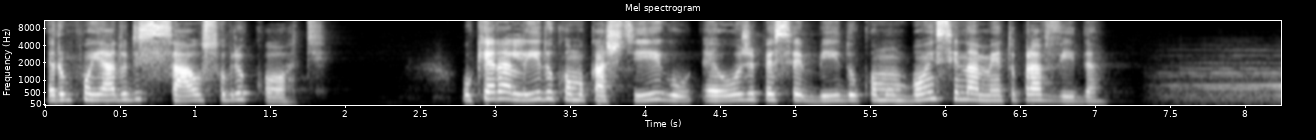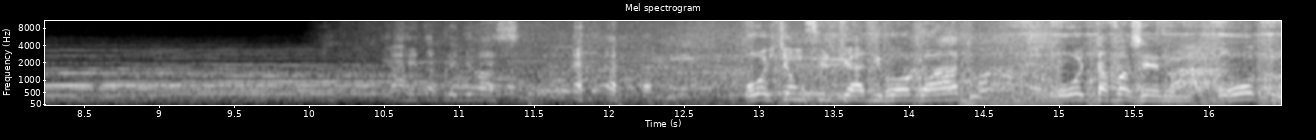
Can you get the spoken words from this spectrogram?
era um punhado de sal sobre o corte. O que era lido como castigo é hoje percebido como um bom ensinamento para a vida. E a gente aprendeu assim. Hoje tem um filho que é advogado, hoje está fazendo, outro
